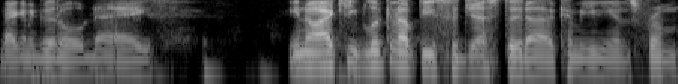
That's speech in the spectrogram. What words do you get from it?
Back in the good old days. You know, I keep looking up these suggested uh, comedians from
